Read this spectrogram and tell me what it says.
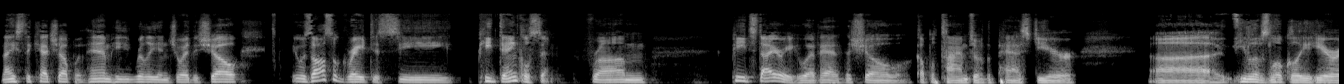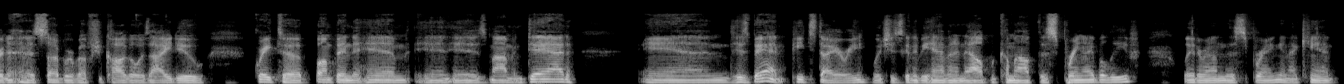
nice to catch up with him. He really enjoyed the show. It was also great to see Pete Dankelson from Pete's Diary, who I've had in the show a couple times over the past year. Uh, he lives locally here in, in a suburb of Chicago as I do great to bump into him and his mom and dad and his band, Pete's Diary, which is going to be having an album come out this spring, I believe, later on this spring. And I can't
